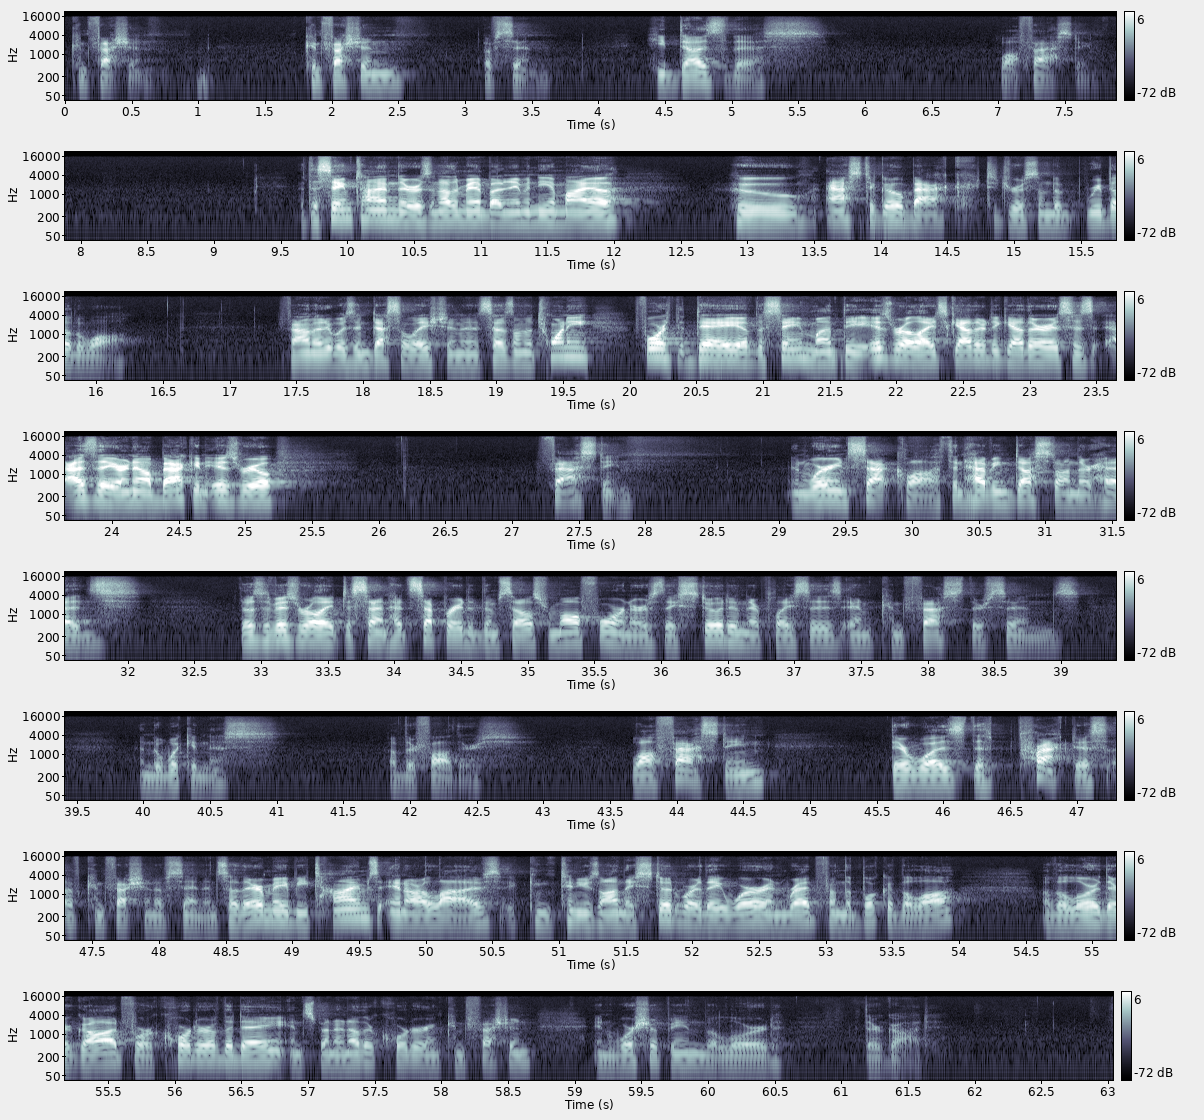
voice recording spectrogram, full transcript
Confession. Confession of sin. He does this while fasting. At the same time, there is another man by the name of Nehemiah who asked to go back to Jerusalem to rebuild the wall. Found that it was in desolation, and it says on the 24th day of the same month, the Israelites gathered together as, as they are now back in Israel, fasting and wearing sackcloth and having dust on their heads. Those of Israelite descent had separated themselves from all foreigners. They stood in their places and confessed their sins and the wickedness of their fathers. While fasting, there was the practice of confession of sin. And so there may be times in our lives, it continues on, they stood where they were and read from the book of the law of the Lord their God for a quarter of the day and spent another quarter in confession in worshiping the Lord their God.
